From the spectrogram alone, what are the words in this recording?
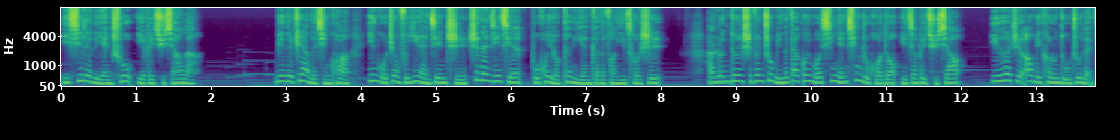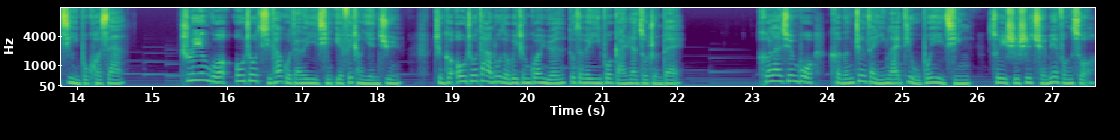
一系列的演出也被取消了。面对这样的情况，英国政府依然坚持圣诞节前不会有更严格的防疫措施，而伦敦十分著名的大规模新年庆祝活动也将被取消，以遏制奥密克戎毒株的进一步扩散。除了英国，欧洲其他国家的疫情也非常严峻。整个欧洲大陆的卫生官员都在为一波感染做准备。荷兰宣布可能正在迎来第五波疫情，所以实施全面封锁，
